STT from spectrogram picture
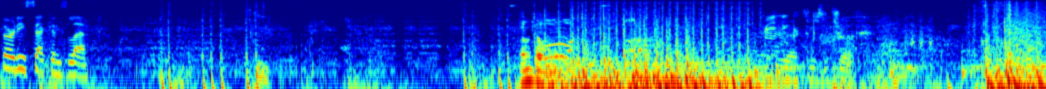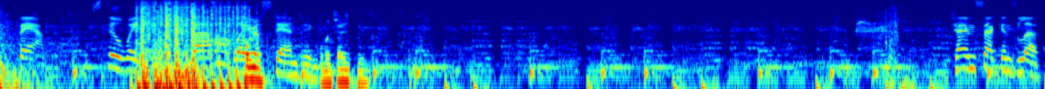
30 seconds left. 等等我。 Yeah, this is joke. Bam. Still waiting. Last player standing. 我们家一只， 10 seconds left.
